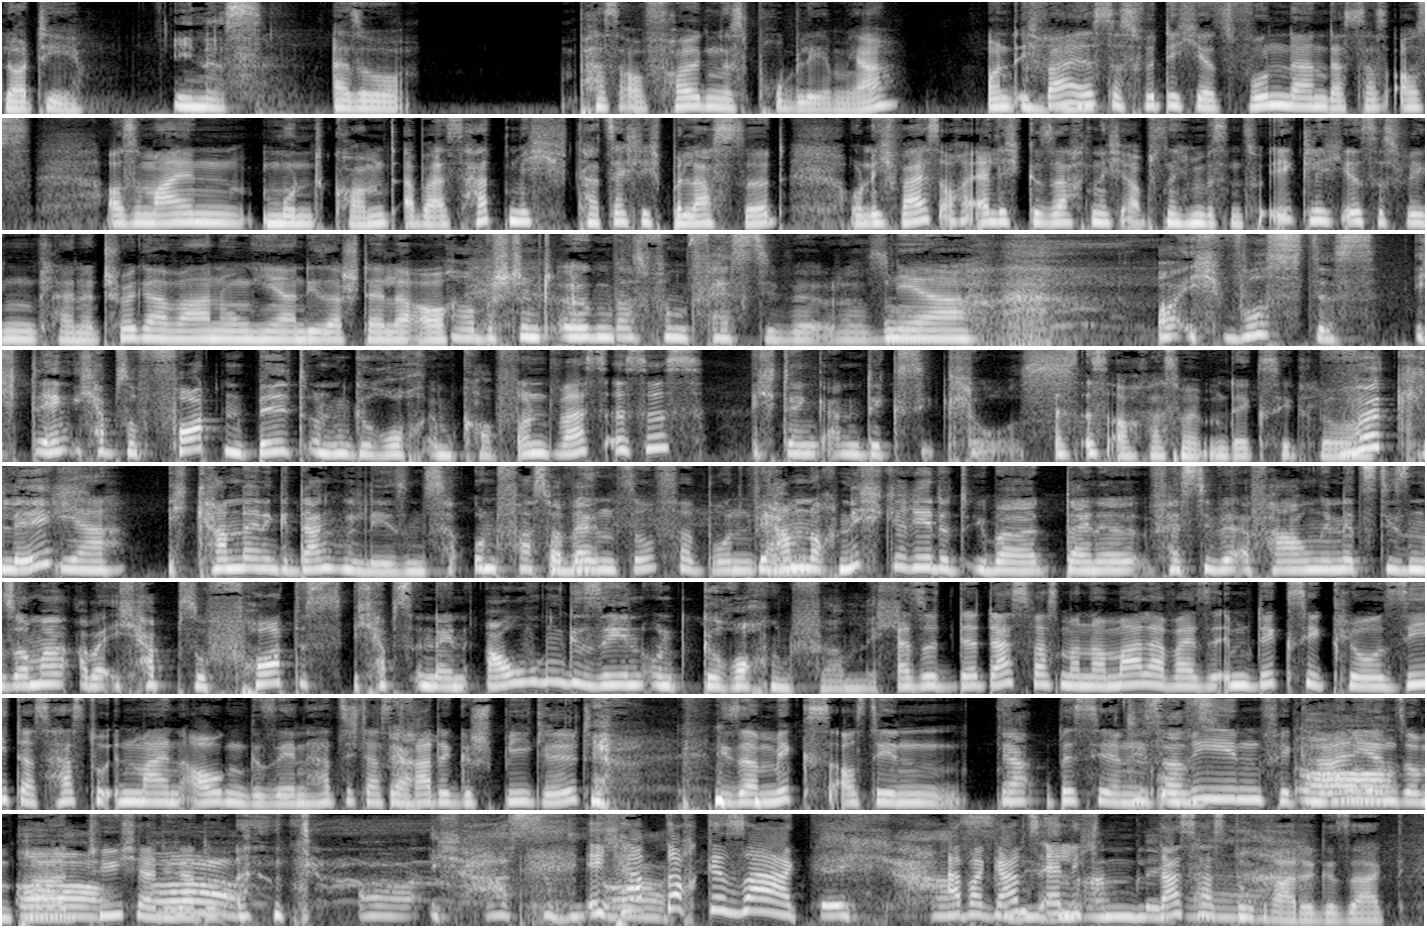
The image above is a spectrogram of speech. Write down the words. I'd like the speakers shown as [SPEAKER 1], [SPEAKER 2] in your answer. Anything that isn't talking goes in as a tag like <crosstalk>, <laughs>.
[SPEAKER 1] Lotti,
[SPEAKER 2] Ines.
[SPEAKER 1] also pass auf, folgendes Problem, ja? Und ich weiß, das wird dich jetzt wundern, dass das aus, aus meinem Mund kommt, aber es hat mich tatsächlich belastet. Und ich weiß auch ehrlich gesagt nicht, ob es nicht ein bisschen zu eklig ist, deswegen eine kleine Triggerwarnung hier an dieser Stelle auch.
[SPEAKER 2] Oh, bestimmt irgendwas vom Festival oder so.
[SPEAKER 1] Ja,
[SPEAKER 2] Oh, ich wusste es. Ich denke, ich habe sofort ein Bild und einen Geruch im Kopf.
[SPEAKER 1] und was ist es?
[SPEAKER 2] Ich denke an Dixie Klos.
[SPEAKER 1] Es ist auch was mit dem Dixie-Klo.
[SPEAKER 2] Wirklich?
[SPEAKER 1] Ja.
[SPEAKER 2] Ich kann deine Gedanken lesen. Es ist unfassbar.
[SPEAKER 1] Aber wir sind so verbunden.
[SPEAKER 2] wir haben noch nicht geredet über deine Festivalerfahrungen jetzt diesen Sommer, aber ich habe sofort es, ich habe es in deinen Augen gesehen und gerochen förmlich.
[SPEAKER 1] Also das, was man normalerweise im Dixie-Klo sieht, das hast du in meinen Augen gesehen. Hat sich das
[SPEAKER 2] Ja.
[SPEAKER 1] gerade gespiegelt? Dieser Mix aus den
[SPEAKER 2] Ja.
[SPEAKER 1] bisschen
[SPEAKER 2] Dieser-
[SPEAKER 1] Urin, Fäkalien,
[SPEAKER 2] Oh,
[SPEAKER 1] so ein paar
[SPEAKER 2] oh,
[SPEAKER 1] Tücher, die
[SPEAKER 2] oh.
[SPEAKER 1] da drin. <laughs>
[SPEAKER 2] Oh, ich hasse die.
[SPEAKER 1] Ich hab doch gesagt.
[SPEAKER 2] Ich hasse
[SPEAKER 1] Aber ganz ehrlich,
[SPEAKER 2] Anblick.
[SPEAKER 1] das hast du
[SPEAKER 2] Oh.
[SPEAKER 1] gerade gesagt.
